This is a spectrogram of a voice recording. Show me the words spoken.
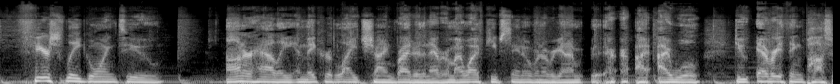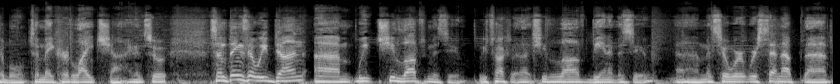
fiercely going to honor Hallie and make her light shine brighter than ever. My wife keeps saying over and over again, I, I will do everything possible to make her light shine. And so, some things that we've done, um, we she loved Mizzou. We've talked about that. She loved being at Mizzou, um, and so we're we're setting up the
